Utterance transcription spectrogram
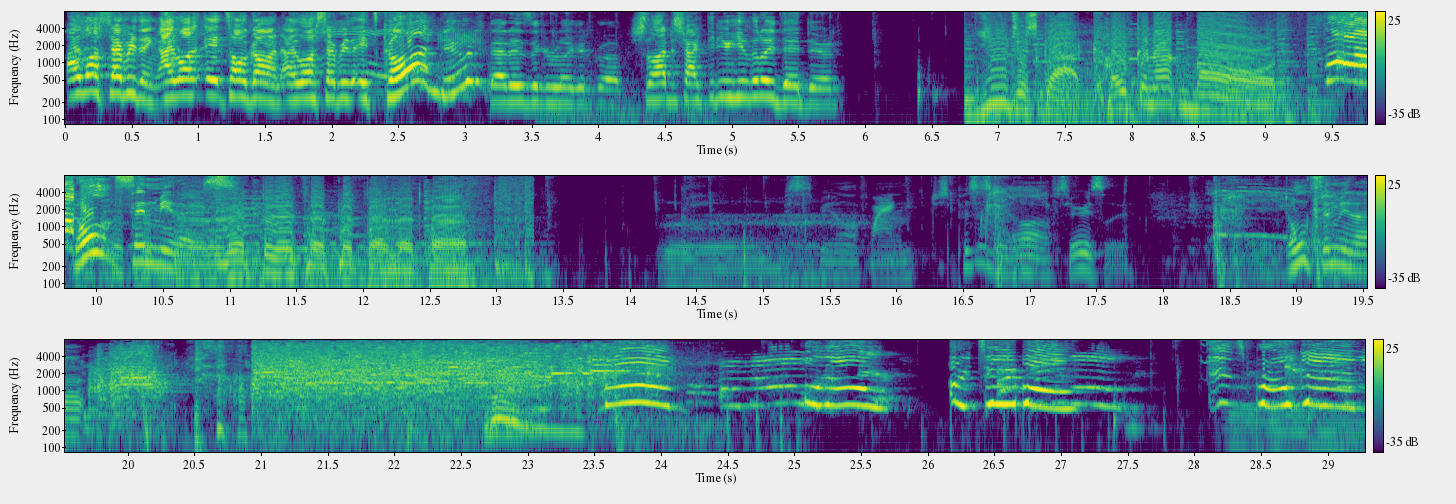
I lost everything. I lost. It's all gone. I lost everything. It's gone, dude. That is a really good clip. Shalad distracted you. He literally did, dude. You just got coconut mold. Fuck! Don't send me this. Pisses me off, man. Just pisses me off. Seriously. Don't send me that. Mom! Oh no! Oh no! Our table! It's broken!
